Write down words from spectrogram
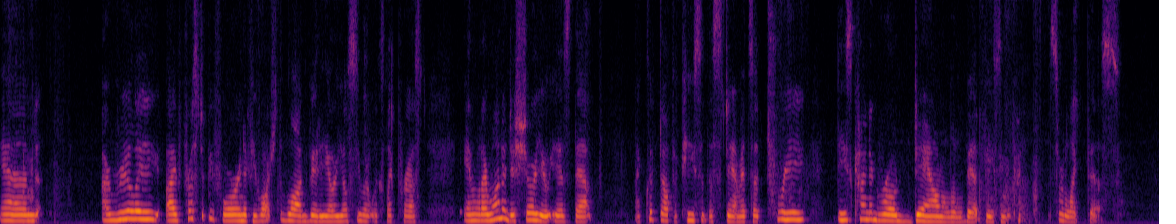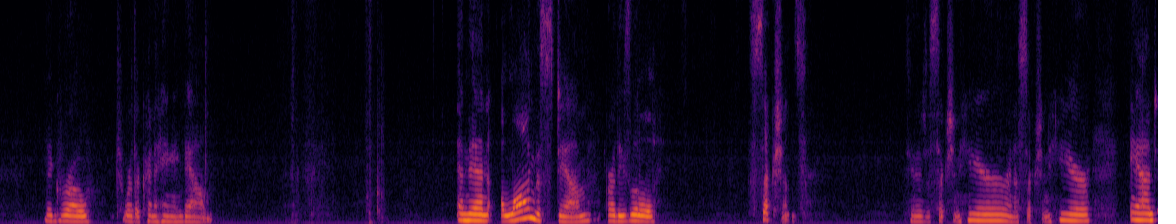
And I really, I've pressed it before, and if you watch the vlog video, you'll see what it looks like pressed. And what I wanted to show you is that I clipped off a piece of the stem. It's a tree. These kind of grow down a little bit, facing sort of like this. They grow to where they're kind of hanging down. And then along the stem are these little sections. See, there's a section here and a section here. And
